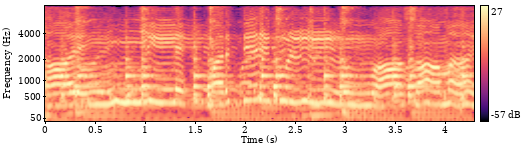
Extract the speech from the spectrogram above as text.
யாரெங்கில்லை மரத்திற்குள்ளும் ஆசாம.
